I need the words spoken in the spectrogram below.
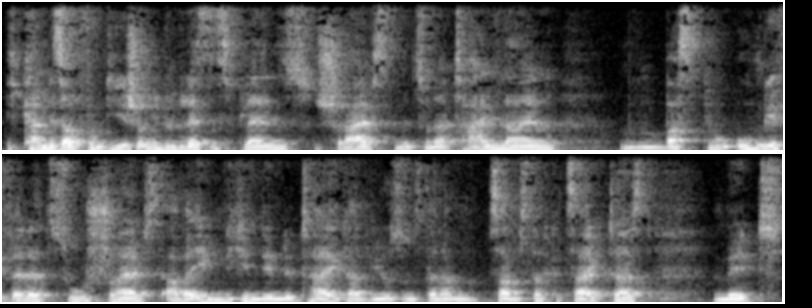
ich kann das auch von dir schon, wenn du Lessons Plans schreibst mit so einer Timeline, was du ungefähr dazu schreibst, aber eben nicht in dem Detail, gerade wie du es uns dann am Samstag gezeigt hast, mit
